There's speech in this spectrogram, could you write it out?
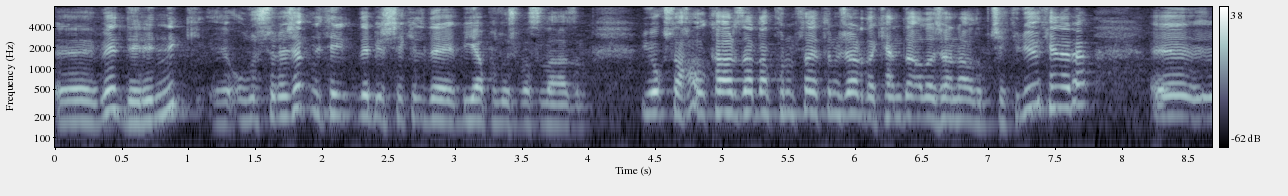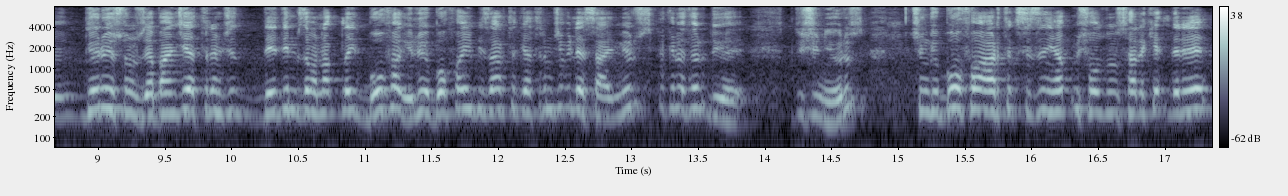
e, ve derinlik oluşturacak nitelikte bir şekilde bir yapı oluşması lazım. Yoksa halka arzlardan kurumsal yatırımcılar da kendi alacağını alıp çekiliyor kenara. E, görüyorsunuz yabancı yatırımcı dediğimiz zaman akla BOFA geliyor. BOFA'yı biz artık yatırımcı bile saymıyoruz. Spekülatör diye düşünüyoruz. Çünkü BOFA artık sizin yapmış olduğunuz hareketleri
